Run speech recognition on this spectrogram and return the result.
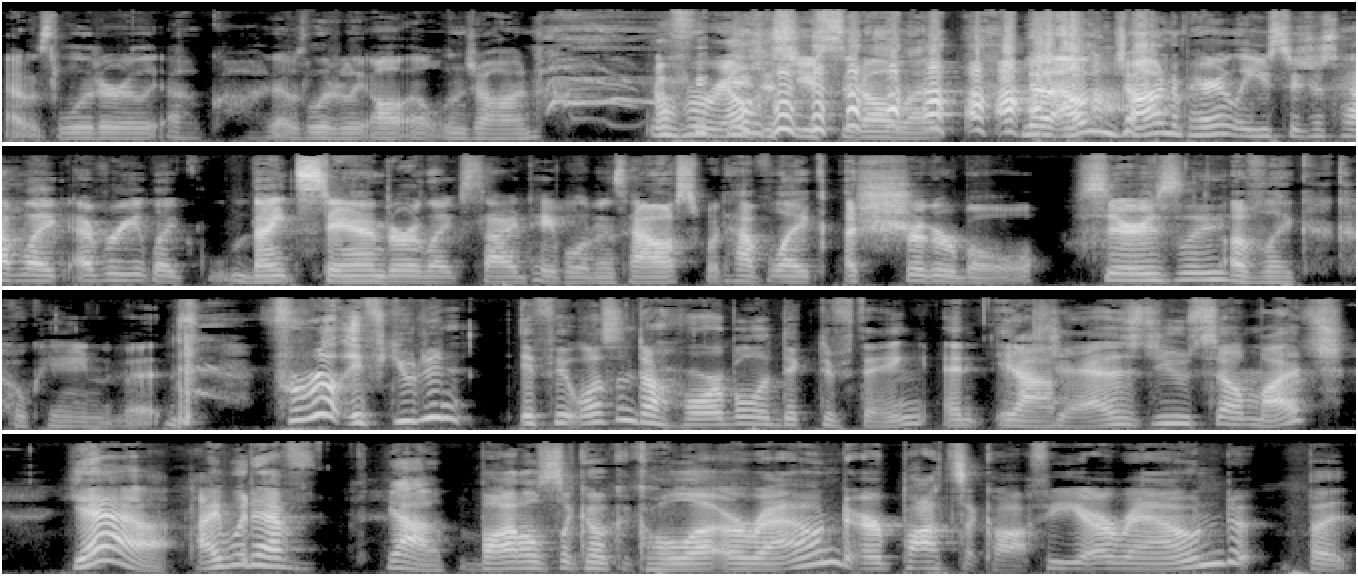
that was literally oh god that was literally all Elton John. oh, for real? he just used it all up. No, Elton John apparently used to just have like every like nightstand or like side table in his house would have like a sugar bowl Seriously? of like cocaine in it. For real, if you didn't, if it wasn't a horrible addictive thing and it Yeah. jazzed you so much, yeah, I would have yeah, bottles of Coca Cola around or pots of coffee around. But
